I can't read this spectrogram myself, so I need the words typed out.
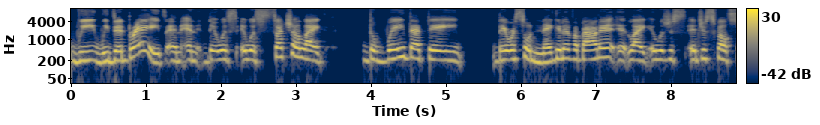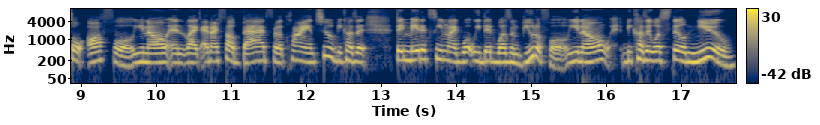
we we did braids and and there was it was such a like the way that they they were so negative about it it like it was just it just felt so awful you know? And like and i felt bad for the client too because it they made it seem like what we did wasn't beautiful you know? Because it was still new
